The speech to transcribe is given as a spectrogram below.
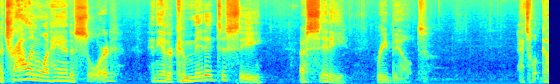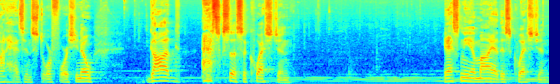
A trowel in one hand, a sword and the other, committed to see a city rebuilt. That's what God has in store for us. You know, God asks us a question He asked Nehemiah this question.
